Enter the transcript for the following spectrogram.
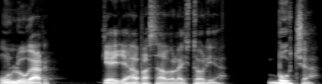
un lugar que ya ha pasado la historia, Bucha.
